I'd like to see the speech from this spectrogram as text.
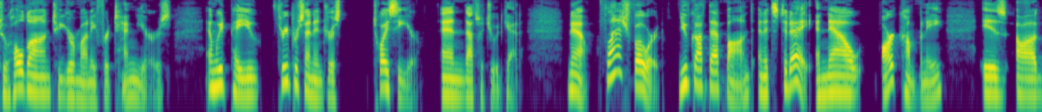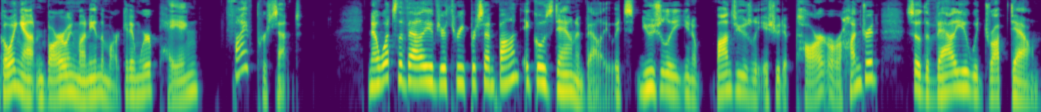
to hold on to your money for 10 years, and we'd pay you 3% interest twice a year, and that's what you would get. Now, flash forward, you've got that bond, and it's today, and now our company is uh, going out and borrowing money in the market, and we're paying 5%. Now, what's the value of your 3% bond? It goes down in value. It's usually, you know, bonds are usually issued at par or 100, so the value would drop down.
